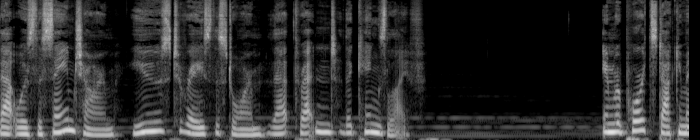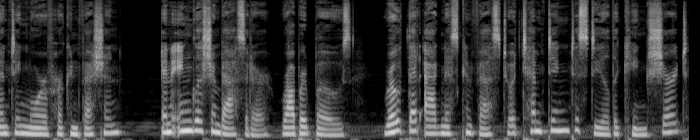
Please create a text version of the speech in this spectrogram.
That was the same charm used to raise the storm that threatened the king's life. In reports documenting more of her confession, an English ambassador, Robert Bowes, wrote that Agnes confessed to attempting to steal the king's shirt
